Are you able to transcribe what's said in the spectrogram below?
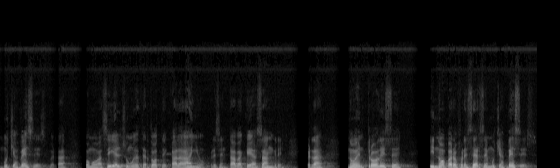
muchas veces, ¿verdad? Como hacía el sumo sacerdote cada año, presentaba aquella sangre, ¿verdad? No entró, dice, y no para ofrecerse muchas veces,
